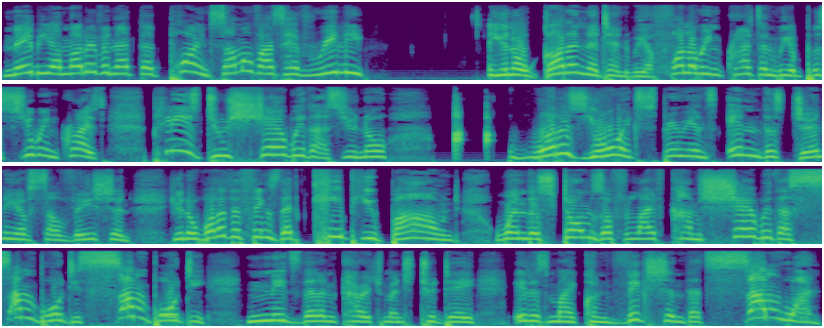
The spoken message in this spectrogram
maybe are not even at that point. Some of us have really you know, gotten it and we are following Christ and we are pursuing Christ, please do share with us, you know, what is your experience in this journey of salvation? You know, what are the things that keep you bound when the storms of life come? Share with us. Somebody, somebody needs that encouragement today. It is my conviction that someone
